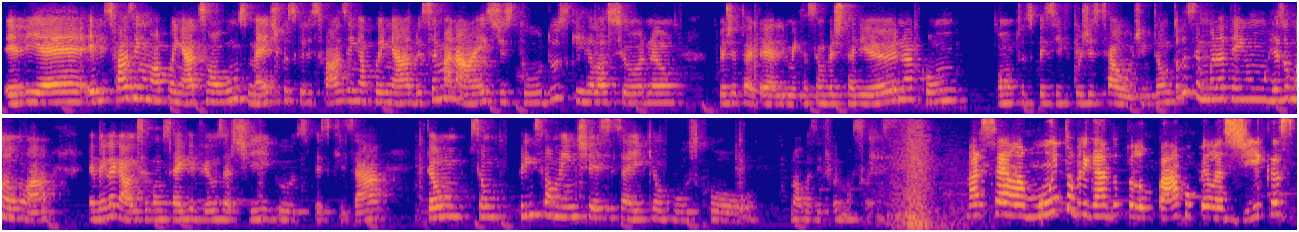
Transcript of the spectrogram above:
Ele é, eles fazem um apanhado, são alguns médicos que eles fazem apanhados semanais de estudos que relacionam vegeta alimentação vegetariana com pontos específicos de saúde. Então, toda semana tem um resumão lá é bem legal. Você consegue ver os artigos, pesquisar. Então, são principalmente esses aí que eu busco novas informações. Marcela, muito obrigado pelo papo, pelas dicas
